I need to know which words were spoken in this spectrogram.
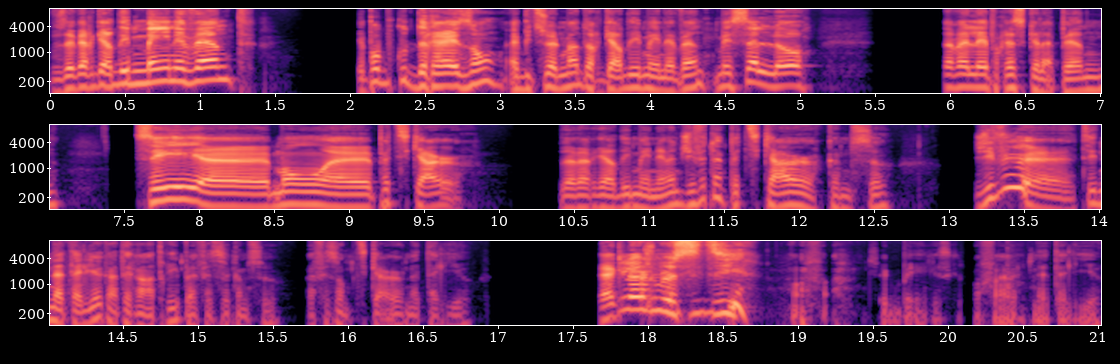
Vous avez regardé Main Event, il n'y a pas beaucoup de raisons habituellement de regarder Main Event, mais celle-là, ça valait presque la peine. C'est mon petit cœur vous avez regardé Main Event, j'ai fait un petit cœur comme ça. J'ai vu, euh, tu sais, Natalia, quand elle est rentrée, puis elle fait ça comme ça. Elle fait son petit cœur, Natalia. Fait que là, je me suis dit, check bien, qu'est-ce qu'elle va faire avec Natalia?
